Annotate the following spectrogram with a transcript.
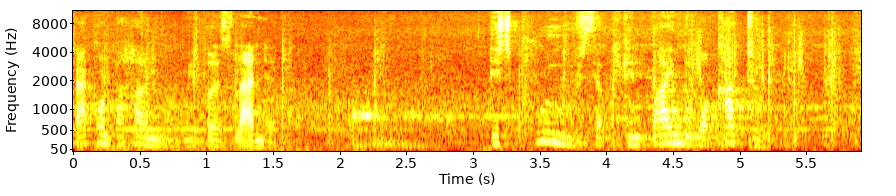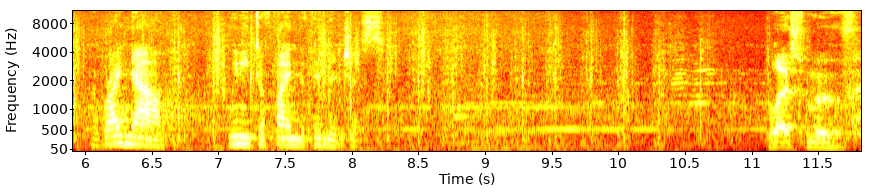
back on Pahanu when we first landed. This proves that we can find the Wakatu. But right now, we need to find the villagers. Let's move.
